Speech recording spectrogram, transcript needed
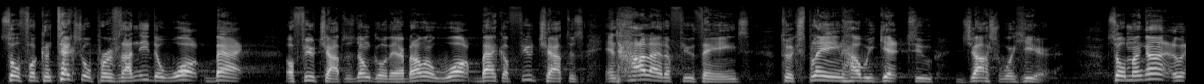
So for contextual purposes, I need to walk back a few chapters. Don't go there, but I want to walk back a few chapters and highlight a few things to explain how we get to Joshua here. So my God,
